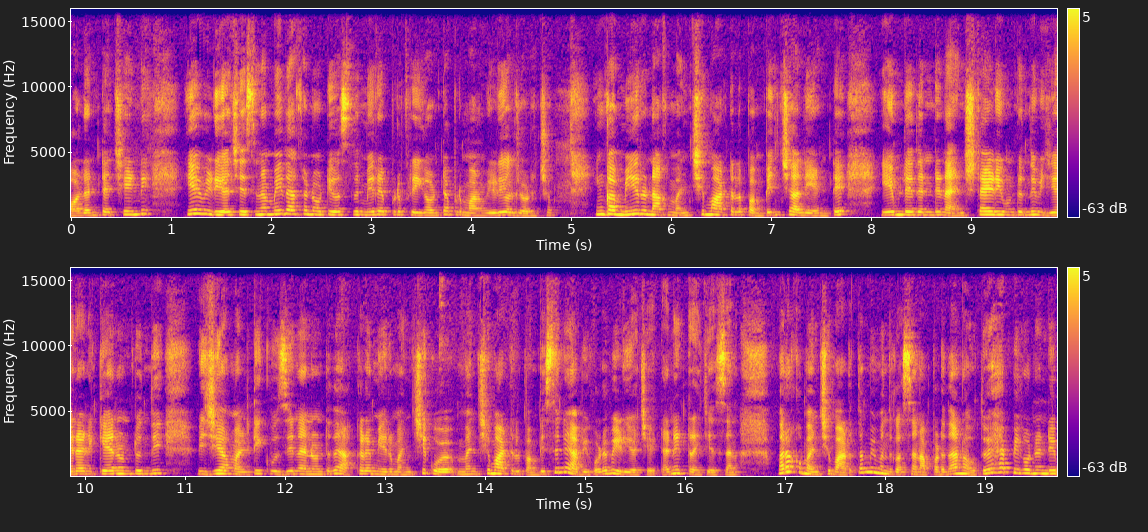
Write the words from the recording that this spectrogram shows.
ఆల్ అని టచ్ చేయండి. ఏ వీడియో చేసినా మీ దాకా నోటి వస్తుంది మీరు ఎప్పుడు ఫ్రీగా ఉంటే అప్పుడు మనం వీడియోలు చూడొచ్చు. ఇంకా మీరు నాకు మంచి మాటలు పంపించాలి అంటే ఏం లేదండి నా ఇన్స్టా ఐడి ఉంటుంది విజయరానికి అని ఉంటుంది విజయ మల్టీ కుజిన్ అని ఉంటుంది. అక్కడ మీరు మంచి మంచి మాటలు పంపిస్తే నేను అవి కూడా వీడియో చేయడానికి ట్రై చేశాను మరొక మంచి మాటతో మీ ముందుకు వస్తాను. అప్పటిదాన్ని అవుతూ హ్యాపీగా ఉండండి.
